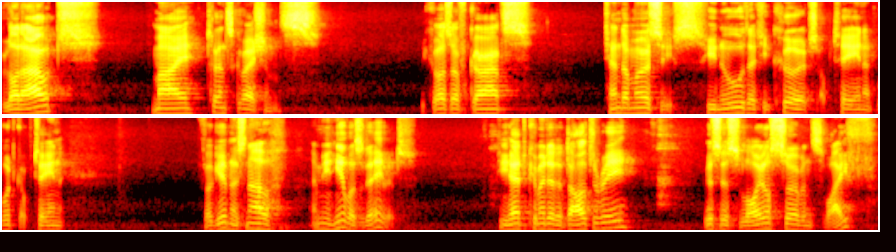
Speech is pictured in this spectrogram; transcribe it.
blot out my transgressions. Because of God's tender mercies, he knew that he could obtain and would obtain forgiveness. Now, I mean, here was David. He had committed adultery, with his loyal servant's wife,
